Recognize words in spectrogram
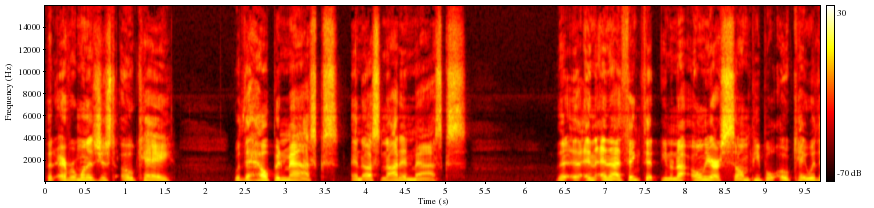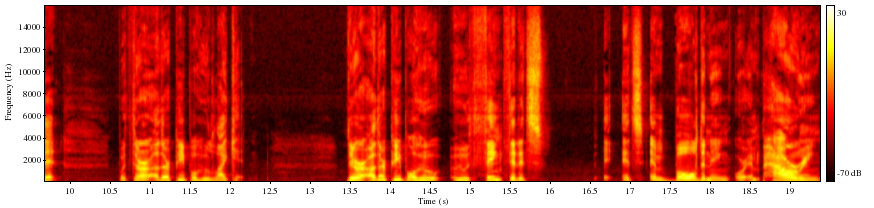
that everyone is just okay with the help in masks and us not in masks. And, and I think that, you know, not only are some people okay with it, but there are other people who like it. There are other people who, who think that it's it's emboldening or empowering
